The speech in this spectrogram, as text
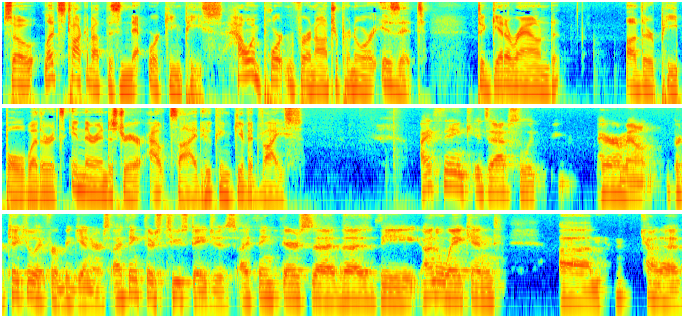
So let's talk about this networking piece. How important for an entrepreneur is it to get around other people, whether it's in their industry or outside, who can give advice? I think it's absolutely paramount, particularly for beginners. I think there's two stages. I think there's uh, the the unawakened um, kind of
